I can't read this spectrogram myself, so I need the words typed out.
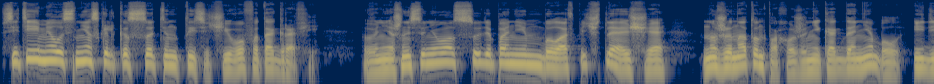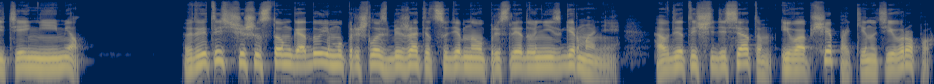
В сети имелось несколько сотен тысяч его фотографий. Внешность у него, судя по ним, была впечатляющая, но женат он, похоже, никогда не был и детей не имел. В 2006 году ему пришлось бежать от судебного преследования из Германии, а в 2010 и вообще покинуть Европу.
